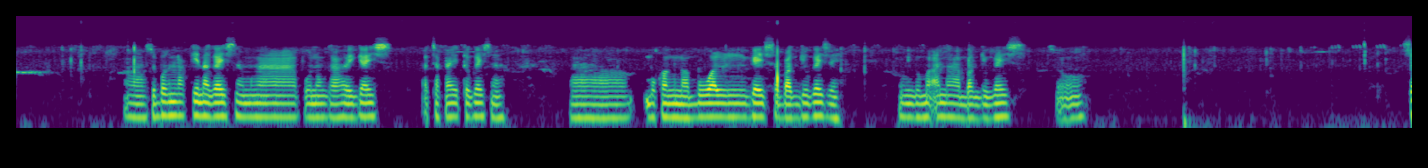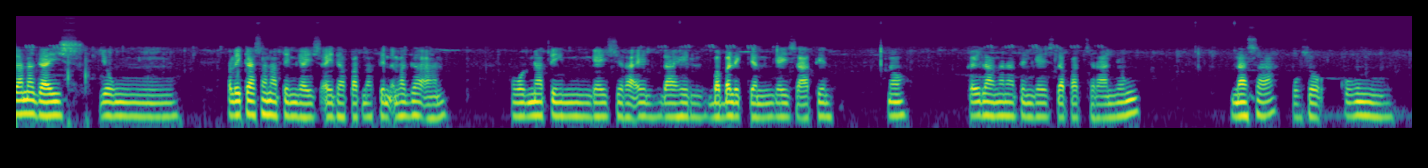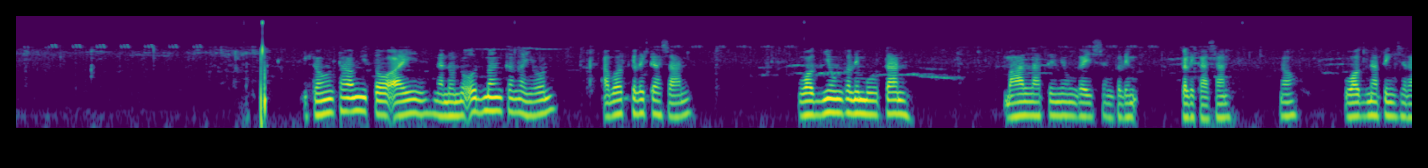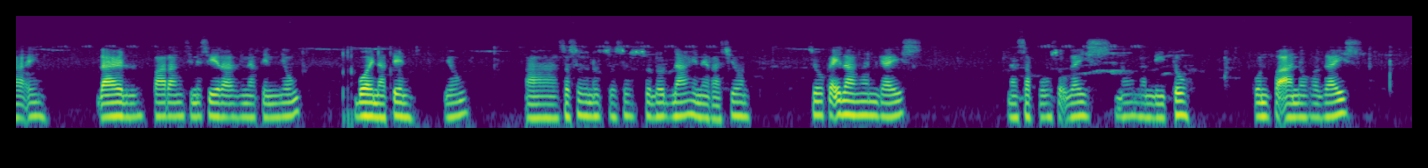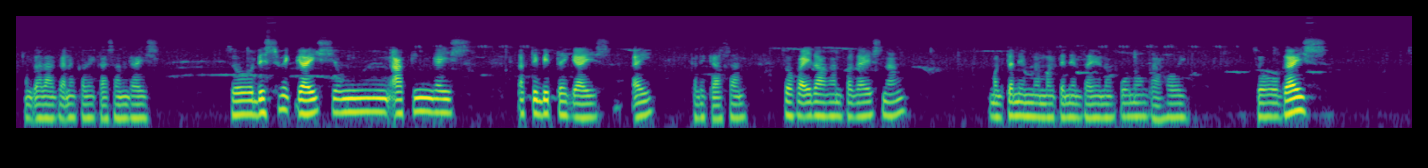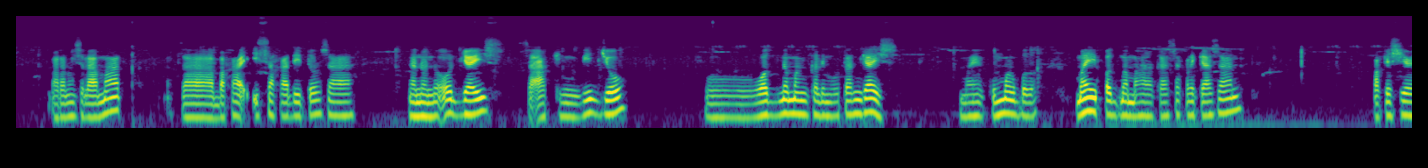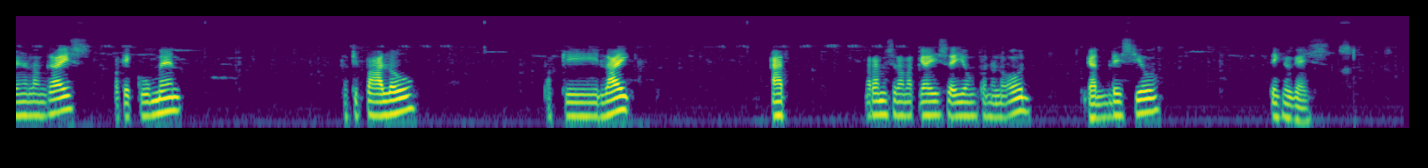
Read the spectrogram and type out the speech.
Ah, sobrang laki na guys ng mga punong kahoy guys. At saka ito guys na ah, mukhang nabuwal guys sa bagyo guys eh. Yung dumaan na bagyo guys. So sana guys yung kalikasan natin guys ay dapat natin alagaan. Huwag natin guys sirain dahil babalik yan guys sa atin no? Kailangan natin guys dapat siraan yung nasa puso. Kung ikaw ang taong ito ay nanonood man ka ngayon about kalikasan huwag niyong kalimutan. Mahal natin yung guys ang kalikasan no? Huwag nating sirain dahil parang sinisira rin natin yung buhay natin yung ah, sa susunod sa susunod na henerasyon. So kailangan guys nasa puso guys no nandito kung paano ka guys mag-alaga ng kalikasan guys. So this week guys yung aking guys activity guys ay kalikasan. So kailangan pa guys ng magtanim na magtanim tayo ng punong kahoy. So guys maraming salamat at ah, baka isa ka dito sa nanonood guys sa aking video o wag namang kalimutan guys. May kung mag, may pagmamahal ka sa kalikasan paki-share na lang guys. Paki-comment. Paki-follow. Paki-like. At maraming salamat guys sa iyong panonood. God bless you. Thank you guys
